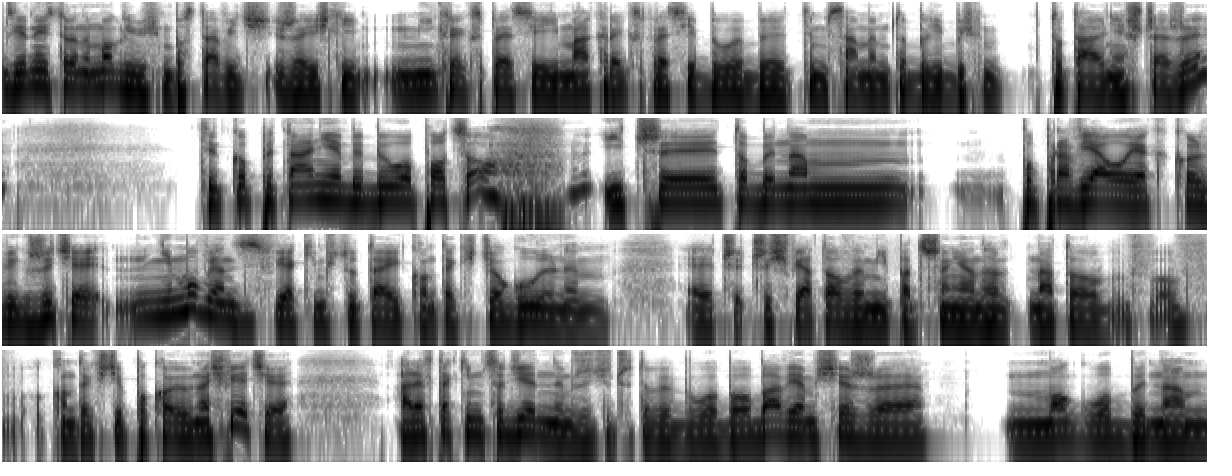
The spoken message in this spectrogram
z jednej strony moglibyśmy postawić, że jeśli mikroekspresje i makroekspresje byłyby tym samym, to bylibyśmy totalnie szczerzy. Tylko pytanie by było po co i czy to by nam poprawiało jakkolwiek życie, nie mówiąc w jakimś tutaj kontekście ogólnym e, czy, czy światowym i patrzenia na, na to w, w kontekście pokoju na świecie, ale w takim codziennym życiu, czy to by było, bo obawiam się, że mogłoby nam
